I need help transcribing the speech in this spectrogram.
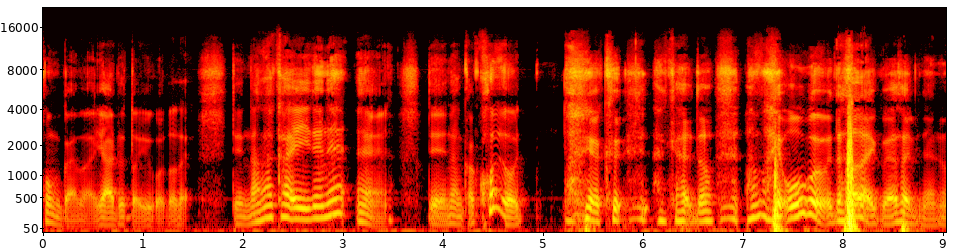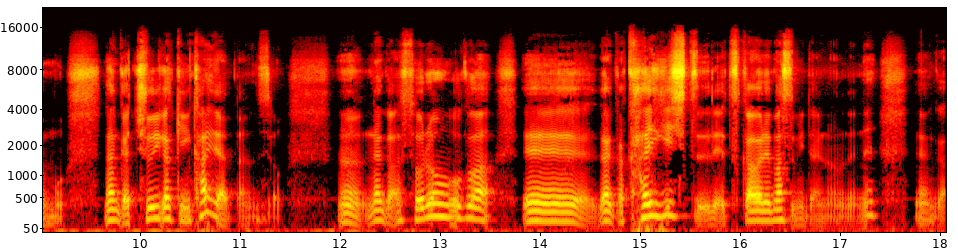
今回はやるということで、で、7階でね、えー、で、なんか声をとにかく、なんかあの、あんまり大声を出さないでくださいみたいなのも、なんか注意書きに書いてあったんですよ。うん、なんかそれを僕は、えー、なんか会議室で使われますみたいなのでね、なんか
